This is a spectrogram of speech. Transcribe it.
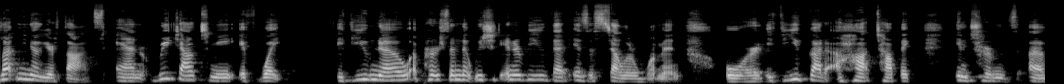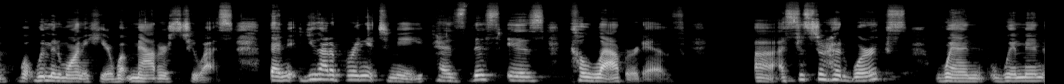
let me know your thoughts and reach out to me if what if you know a person that we should interview that is a stellar woman, or if you've got a hot topic in terms of what women want to hear, what matters to us, then you got to bring it to me because this is collaborative. Uh, a sisterhood works when women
